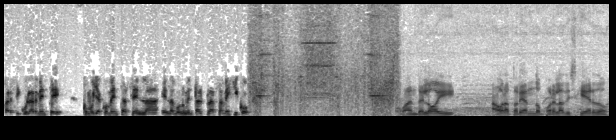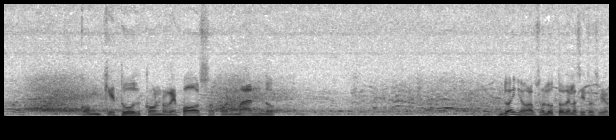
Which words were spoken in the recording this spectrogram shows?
particularmente, como ya comentas, en la, en la Monumental Plaza México. Cuando Eloy, ahora toreando por el lado izquierdo, con quietud, con reposo, con mando, dueño absoluto de la situación.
